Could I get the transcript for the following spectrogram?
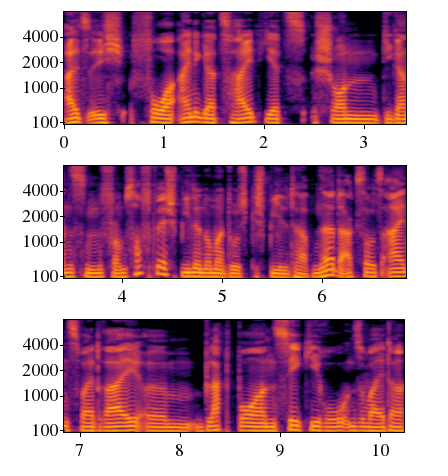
als ich vor einiger Zeit jetzt schon die ganzen From Software Spiele nochmal durchgespielt habe, ne, Dark Souls 1, 2, 3, ähm, Bloodborne, Sekiro und so weiter,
